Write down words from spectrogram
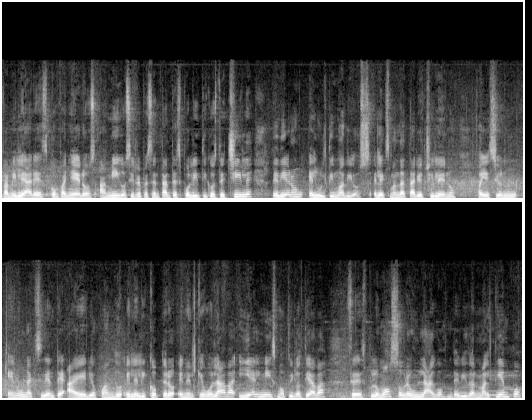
Familiares, compañeros, amigos y representantes políticos de Chile le dieron el último adiós. El exmandatario chileno falleció en un accidente aéreo cuando el helicóptero en el que volaba y él mismo piloteaba se desplomó sobre un lago debido al mal tiempo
